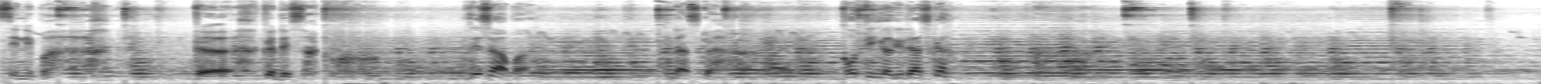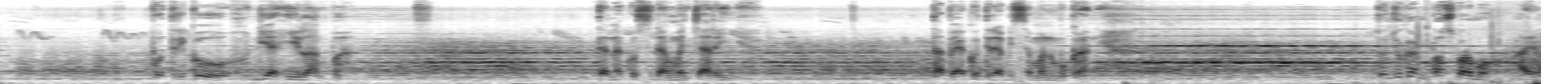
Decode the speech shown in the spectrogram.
Ke sini, Pak. Ke, ke desaku. Desa apa? Daska. Kau tinggal di Daska? Putriku, dia hilang, Pak. Dan aku sedang mencarinya. Tapi aku tidak bisa menemukannya. Tunjukkan paspormu. Ayo.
